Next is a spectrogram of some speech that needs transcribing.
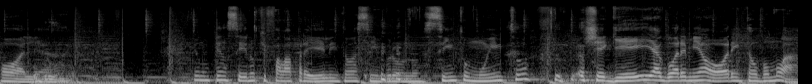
Olha, eu não pensei no que falar pra ele, então assim, Bruno, sinto muito. Cheguei e agora é minha hora, então vamos lá.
